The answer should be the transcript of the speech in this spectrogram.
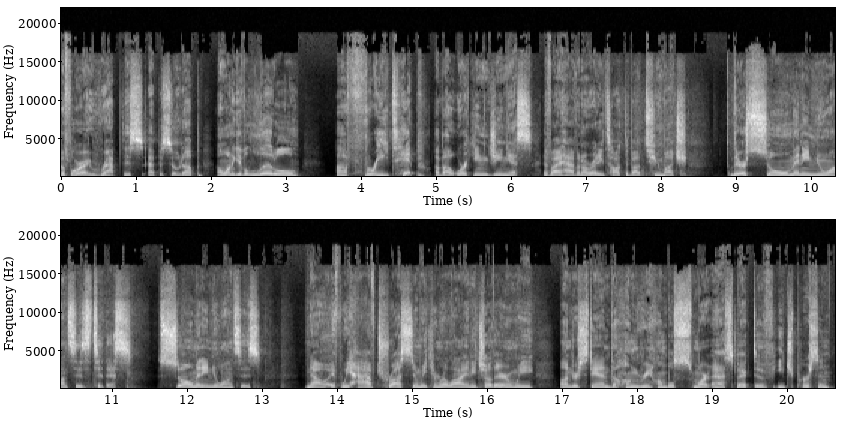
Before I wrap this episode up, I want to give a little uh, free tip about Working Genius if I haven't already talked about too much. There are so many nuances to this, so many nuances. Now, if we have trust and we can rely on each other and we understand the hungry, humble, smart aspect of each person,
